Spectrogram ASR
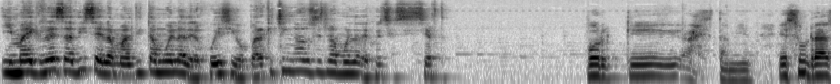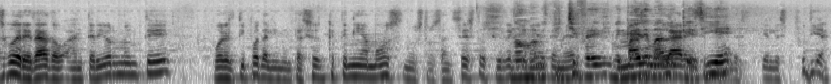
Y Mike Reza dice, la maldita muela del juicio. ¿Para qué chingados es la muela del juicio? Si es cierto. Porque, ay, también, es un rasgo heredado. Anteriormente, por el tipo de alimentación que teníamos, nuestros ancestros sí No mames, tener Freddy, me más cae de madre que sí, que eh. les- que les pudiera-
